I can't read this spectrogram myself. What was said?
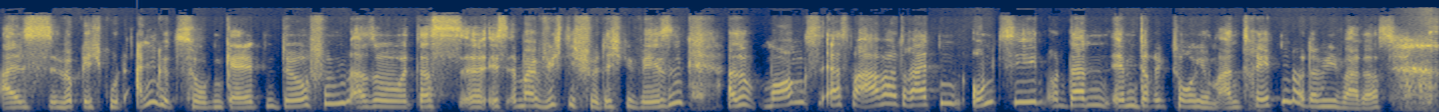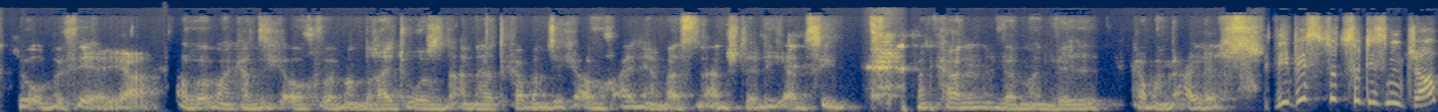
als wirklich gut angezogen gelten dürfen. Also das äh, ist immer wichtig für dich gewesen. Also morgens erstmal Arbeit reiten, umziehen und dann im Direktorium antreten oder wie war das? So ungefähr, ja. Aber man kann sich auch, wenn man Reithosen anhat, kann man sich auch einigermaßen anständig anziehen. Man kann, wenn man will, kann man alles. Wie bist du zu diesem Job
